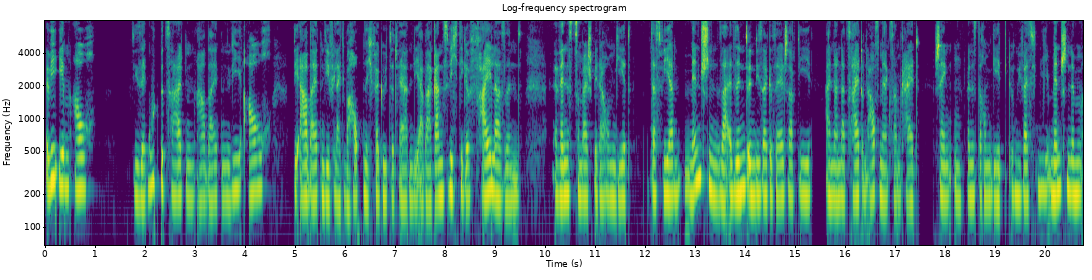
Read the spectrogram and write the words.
wie eben auch die sehr gut bezahlten Arbeiten, wie auch die Arbeiten, die vielleicht überhaupt nicht vergütet werden, die aber ganz wichtige Pfeiler sind, wenn es zum Beispiel darum geht, dass wir Menschen sind in dieser Gesellschaft, die einander Zeit und Aufmerksamkeit schenken, wenn es darum geht, irgendwie weiß ich nicht, Menschen im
